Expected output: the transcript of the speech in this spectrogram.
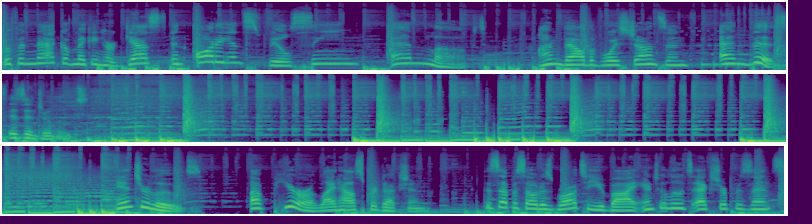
with a knack of making her guests and audience feel seen and loved. I'm Val the Voice Johnson, and this is Interludes. Interludes, a pure lighthouse production. This episode is brought to you by Interludes Extra Presents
